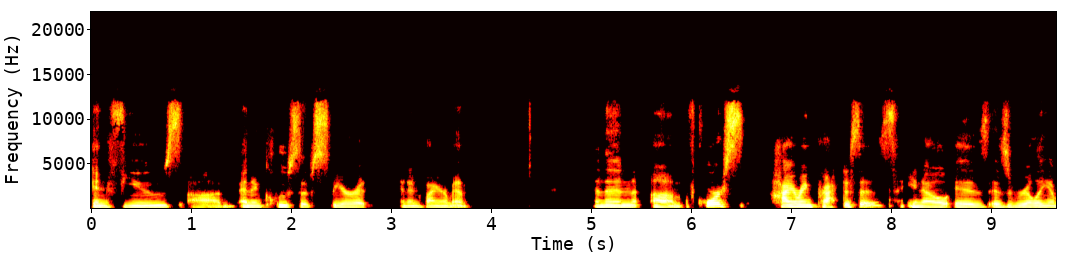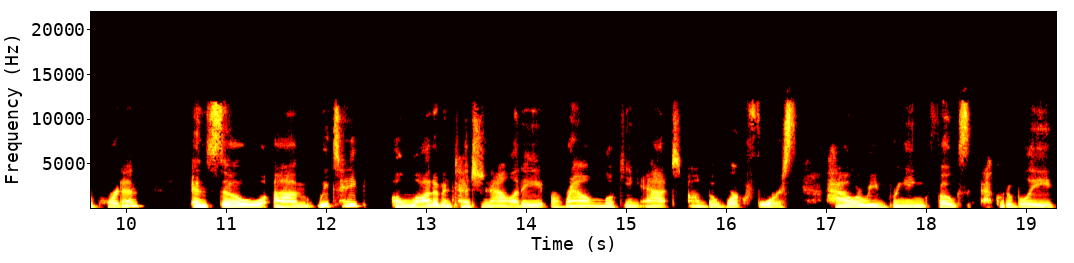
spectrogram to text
infuse um, an inclusive spirit and environment. And then, um, of course, hiring practices, you know, is is really important. And so um, we take a lot of intentionality around looking at um, the workforce. How are we bringing folks equitably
